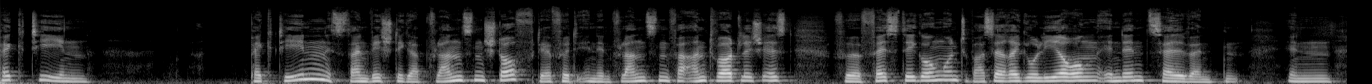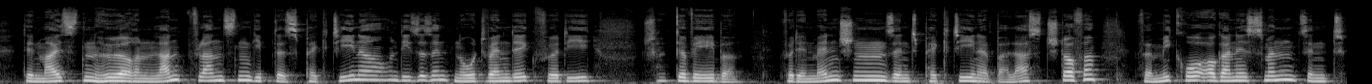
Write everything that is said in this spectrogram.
Pektin. Pektin ist ein wichtiger Pflanzenstoff, der für in den Pflanzen verantwortlich ist für Festigung und Wasserregulierung in den Zellwänden. In den meisten höheren Landpflanzen gibt es Pektine und diese sind notwendig für die Gewebe. Für den Menschen sind Pektine Ballaststoffe, für Mikroorganismen sind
